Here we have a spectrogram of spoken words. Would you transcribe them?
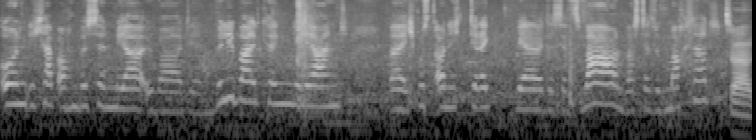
und ich habe auch ein bisschen mehr über den Willibald kennengelernt, weil ich wusste auch nicht direkt, wer das jetzt war und was der so gemacht hat. Es war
